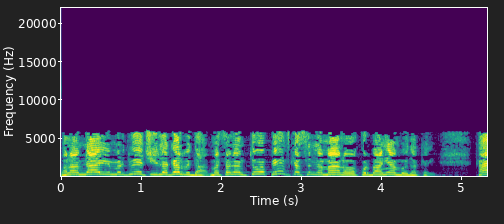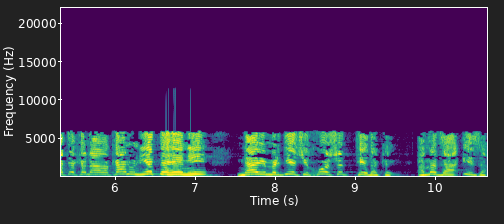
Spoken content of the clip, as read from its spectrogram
بەڵام ناوی مردوێکی لەگەڵ بدا. مەسەەن تۆ پێنج کەسن لە ماڵەوە قوربانیان بۆ دەکەی. کاتێککە ناوەکان و نیەت دەهێنی ناوی مردێکی خۆشت تێدەکەی ئەمە جائزە.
